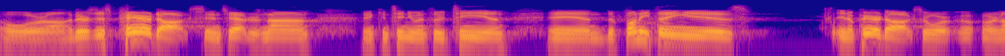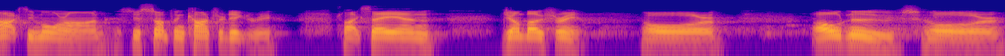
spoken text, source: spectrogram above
Or uh, there's this paradox in chapters 9 and continuing through 10. And the funny thing is, in a paradox or, or an oxymoron, it's just something contradictory. It's like saying jumbo shrimp or old news or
